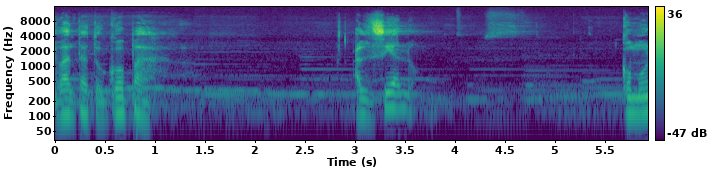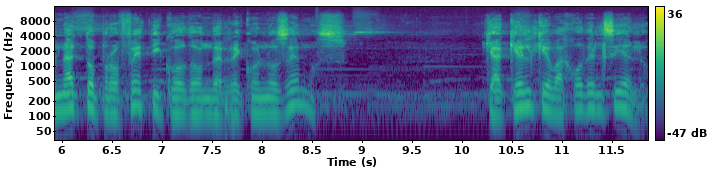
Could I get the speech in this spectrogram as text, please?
Levanta tu copa al cielo como un acto profético donde reconocemos que aquel que bajó del cielo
